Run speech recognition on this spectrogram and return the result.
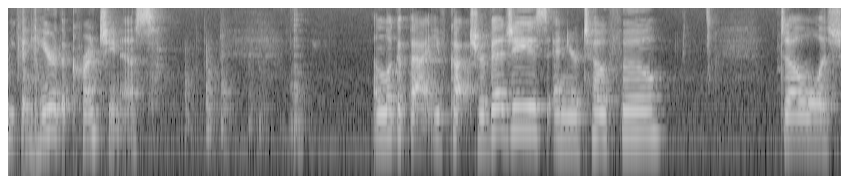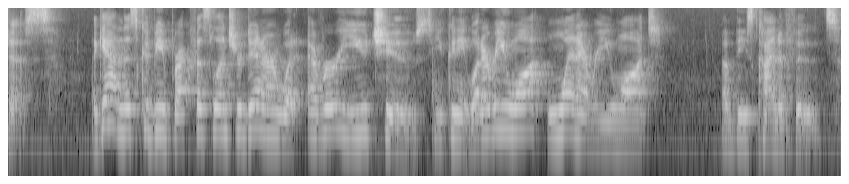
You can hear the crunchiness. And look at that, you've got your veggies and your tofu. Delicious. Again, this could be breakfast, lunch, or dinner, whatever you choose. You can eat whatever you want, whenever you want. of these kind of foods.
